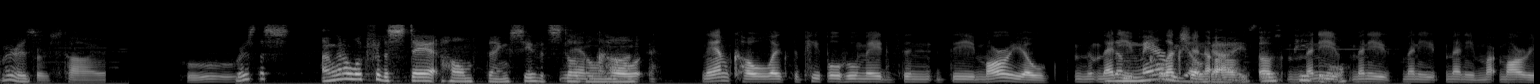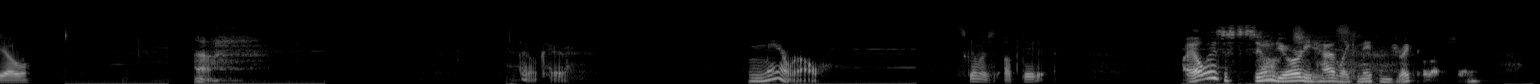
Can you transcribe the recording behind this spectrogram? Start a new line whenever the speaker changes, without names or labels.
Where is
First time. Ooh.
Where's this? I'm gonna look for the stay-at-home thing. See if it's still going on.
Namco, Namco, like the people who made the the Mario many
Mario
collection
guys,
of, of many many many many Mario.
Ah,
I don't care.
Mero.
This game was updated.
I always assumed
Oh,
you already
jeez.
had like Nathan Drake collection.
